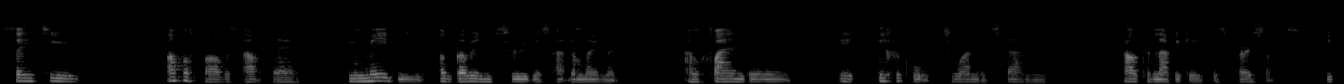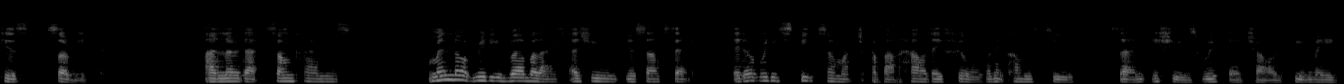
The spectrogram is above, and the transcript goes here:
say to other fathers out there who maybe are going through this at the moment and finding it difficult to understand how to navigate this process? because sorry, I know that sometimes men don't really verbalize, as you yourself said, they don't really speak so much about how they feel when it comes to certain issues with their child who may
